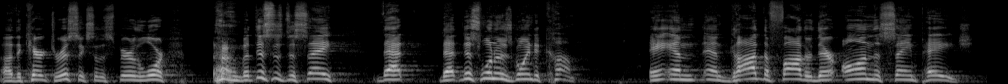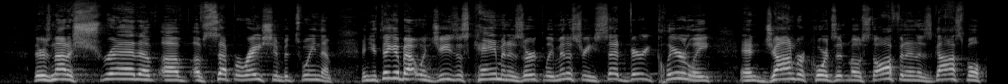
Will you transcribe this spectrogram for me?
uh, the characteristics of the Spirit of the Lord. but this is to say that, that this one is going to come. And, and God the Father, they're on the same page. There's not a shred of, of, of, separation between them. And you think about when Jesus came in his earthly ministry, he said very clearly, and John records it most often in his gospel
